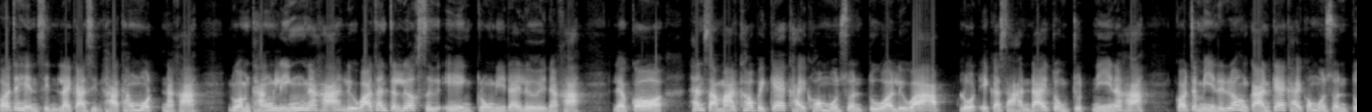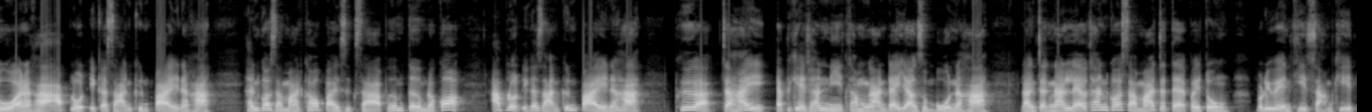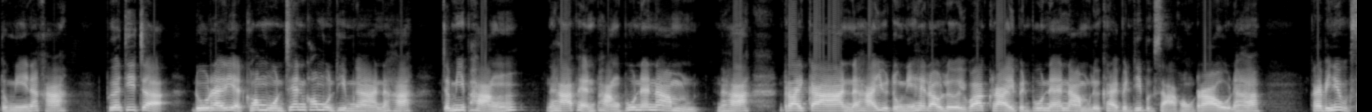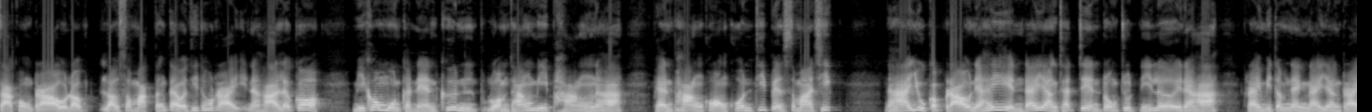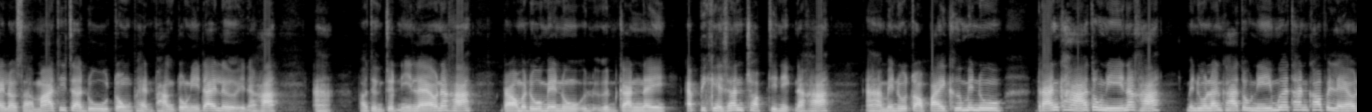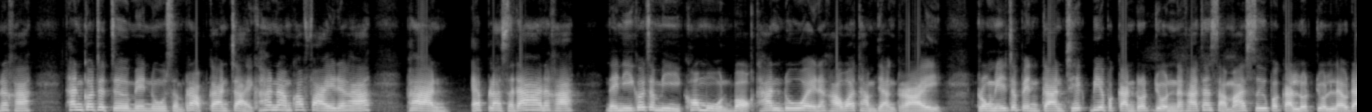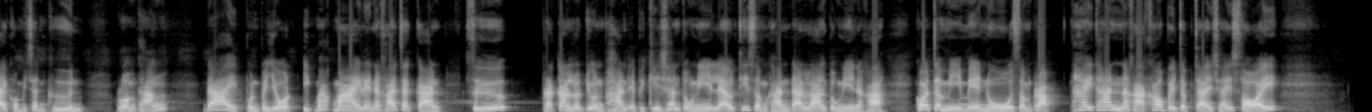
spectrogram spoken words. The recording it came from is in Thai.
ก็จะเห็นสินรายการสินค้าทั้งหมดนะคะ รวมทั้งลิงก์นะคะ หรือว่าท่านจะเลือกซื้อเองตรงนี้ได้เลยนะคะ แล้วก็ท่านสามารถเข้าไปแก้ไขข้อมูลส่วนตัว หรือว่าอัปโหลดเอกสารได้ตรงจุดนี้นะคะ ก็จะมีในเรื่องของการแก้ไขข้อมูลส่วนตัวนะคะ อัปโหลดเอกสารขึ้นไปนะคะท่านก็สามารถเข้าไปศึกษาเพิ่มเติมแล้วก็ อัปโหลดเอกสารขึ้นไปนะคะ เพื่อจะให้แอปพลิเคชันนี้ทำงานได้อย่างสมบูรณ์นะคะ หลังจากนั้นแล้วท่านก็สามารถจะแตะไปตรงบริเวณขีด 3 ขีดตรงนี้นะคะ เพื่อที่จะดูรายละเอียดข้อมูล เช่น ข้อมูลทีมงานนะคะ จะมีผังนะคะแผนผังผู้แนะนำนะคะ รายการนะคะ อยู่ตรงนี้ให้เราเลยว่าใครเป็นผู้แนะนำหรือใครเป็นที่ปรึกษาของเรานะคะ ใครเป็นที่ปรึกษาของเราเราเราสมัครตั้งแต่วันที่เท่าไหร่นะคะ แล้วก็ มีข้อมูลคะแนนขึ้น รวมทั้งมีผังนะคะ แผนผังของคนที่เป็นสมาชิกนะคะอยู่กับเราเนี่ยให้เห็นได้อย่างชัดเจนตรงจุดนี้เลยนะคะ ใครมีตำแหน่งไหนอย่างไร เราสามารถที่จะดูตรงแผนผังตรงนี้ได้เลยนะคะอะพอถึงจุดนี้แล้วนะคะ เรามาดูเมนูอื่นๆ กันในแอปพลิเคชัน Shop g e n i c นะคะอ่าเมนูต่อไปคือเมนูร้านค้าตรงนี้นะคะ เมนูร้านค้าตรงนี้เมื่อท่านเข้าไปแล้วนะคะ ท่านก็จะเจอเมนูสำหรับการจ่ายค่าน้ำค่าไฟนะคะ ผ่านแอป Lazada นะคะ ในนี้ก็จะมีข้อมูลบอกท่านด้วยนะคะว่าทำอย่างไร ตรงนี้จะเป็นการเช็คเบี้ยประกันรถยนต์นะคะ ท่านสามารถซื้อประกันรถยนต์แล้วได้คอมมิชชั่นคืน รวมทั้งได้ผลประโยชน์อีกมากมายเลยนะคะ จากการซื้อประกันรถยนต์ผ่านแอปพลิเคชันตรงนี้แล้วที่สำคัญด้านล่างตรงนี้นะคะ ก็จะมีเมนูสำหรับให้ท่านนะคะ เข้าไปจับจ่ายใช้สอย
